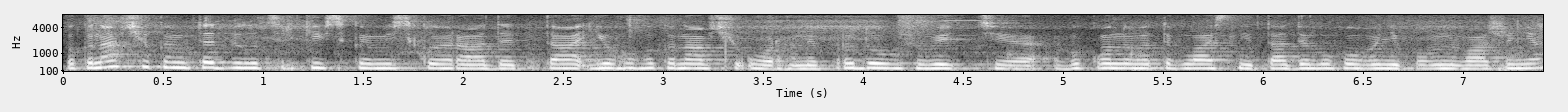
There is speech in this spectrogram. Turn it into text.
Виконавчий комітет Білоцерківської міської ради та його виконавчі органи продовжують е, виконувати власні та делеговані повноваження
